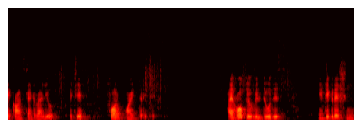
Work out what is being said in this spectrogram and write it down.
a constant value which is 4.36 I hope you will do this integration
